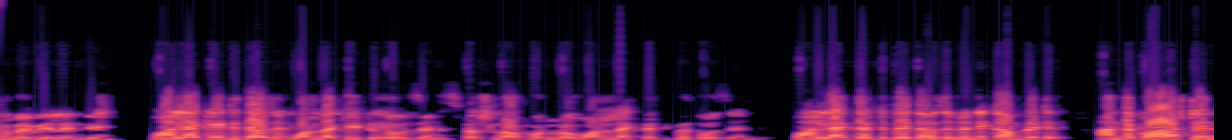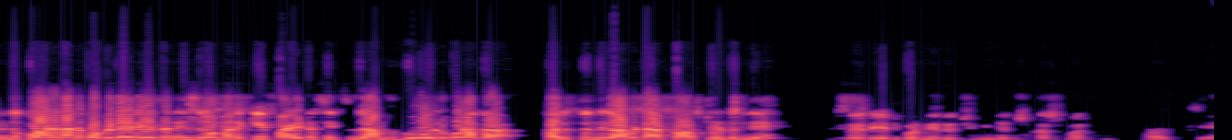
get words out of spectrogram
ఎనభై వేలు అండి one lakh eighty thousand one lakh eighty thousand special ఆఫర్లో one lakh thirty five thousand one lakh thirty five thousand అండి కంప్లీట్ అంత కాస్ట్ ఎందుకు అనడానికి ఒకటే రీజన్ ఇందులో మనకి five to six grams gold కూడా కలుస్తుంది కాబట్టి ఆ కాస్ట్ ఉంటుంది. రేట్ కూడా మీరు చూపించవచ్చు కస్టమర్కి. ఓకే.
